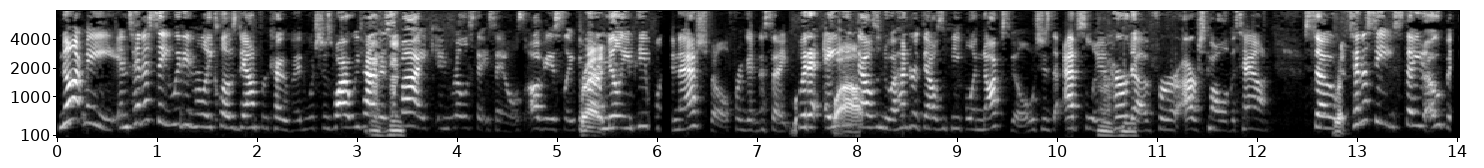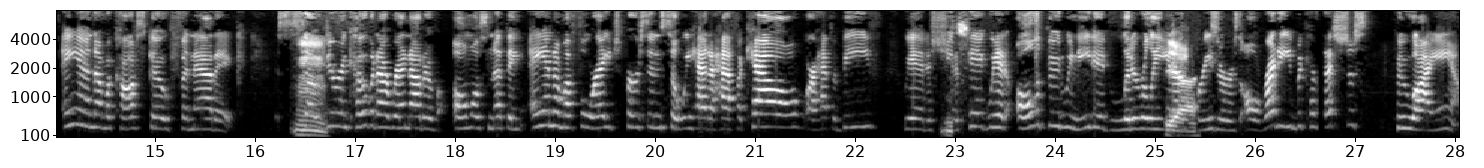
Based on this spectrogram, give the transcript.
Not me. In Tennessee, we didn't really close down for COVID, which is why we've had mm-hmm. a spike in real estate sales. Obviously, we've right. got a million people in Nashville, for goodness sake. We had 80,000 wow. to 100,000 people in Knoxville, which is absolutely mm-hmm. unheard of for our small of a town. So right. Tennessee stayed open, and I'm a Costco fanatic. So mm. during COVID, I ran out of almost nothing, and I'm a 4-H person, so we had a half a cow or a half a beef we had a sheet of pig. We had all the food we needed literally in yeah. our freezers already because that's just who I am.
